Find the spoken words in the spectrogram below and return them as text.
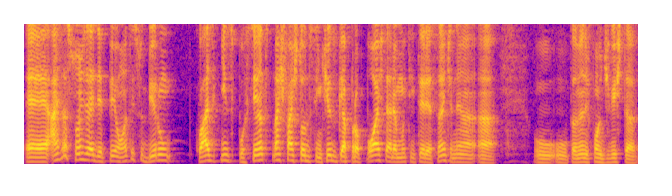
É, as ações da EDP ontem subiram quase 15%, mas faz todo sentido, porque a proposta era muito interessante, né? A, a, o, o, pelo menos do ponto de vista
